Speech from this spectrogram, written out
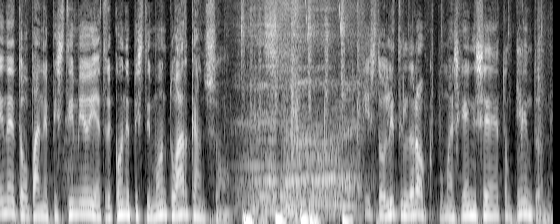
είναι το Πανεπιστήμιο Ιατρικών Επιστημών του Άρκανσο Εκεί στο Little Rock που μας γέννησε τον Κλίντον.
